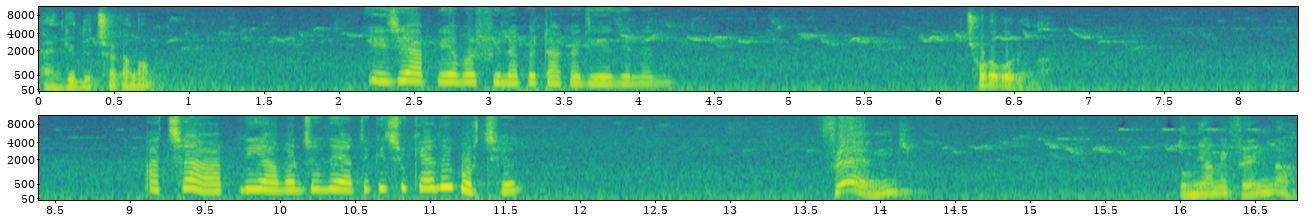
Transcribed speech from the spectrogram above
থ্যাংক ইউ দিচ্ছ কেন? এই যে আপনি আমার ফিলাপে টাকা দিয়ে দিলেন। ছোট করো না। আচ্ছা আপনি আমার জন্য এত কিছু কেন করছেন? ফ্রেন্ড তুমি আমি ফ্রেন্ড না?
